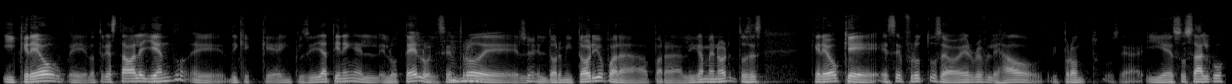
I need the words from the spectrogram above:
Y creo, eh, el otro día estaba leyendo eh, de que, que, inclusive ya tienen el, el hotel o el centro del de, el dormitorio para, para la Liga Menor. Entonces, creo que ese fruto se va a ver reflejado pronto. O sea, y eso es algo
